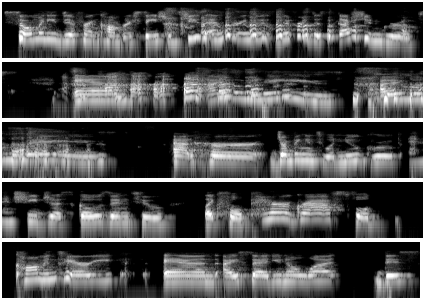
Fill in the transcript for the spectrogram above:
so many different conversations. She's entering different discussion groups. And I'm amazed. I'm amazed at her jumping into a new group. And then she just goes into like full paragraphs, full commentary. And I said, you know what? This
